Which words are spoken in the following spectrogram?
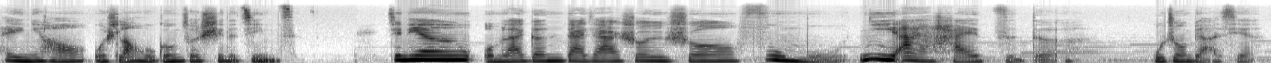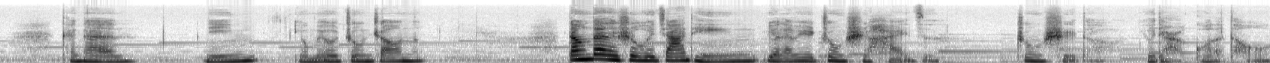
嘿，你好，我是老虎工作室的镜子。今天我们来跟大家说一说父母溺爱孩子的五种表现，看看您有没有中招呢？当代的社会家庭越来越重视孩子，重视的有点过了头。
